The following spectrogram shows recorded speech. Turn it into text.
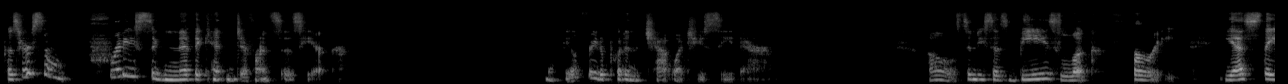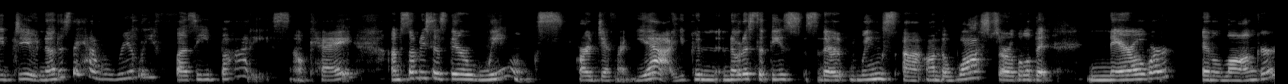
Because here's some pretty significant differences here. Now feel free to put in the chat what you see there. Oh, Cindy says bees look furry. Yes, they do. Notice they have really fuzzy bodies, okay? Um, somebody says their wings are different. Yeah, you can notice that these, so their wings uh, on the wasps are a little bit narrower and longer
